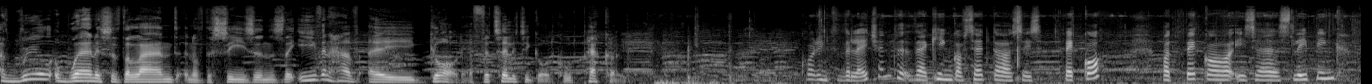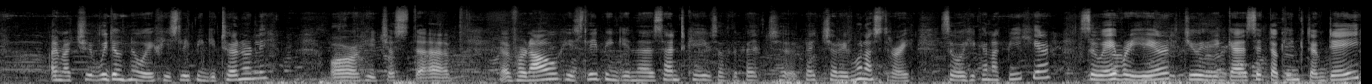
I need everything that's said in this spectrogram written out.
a real awareness of the land and of the seasons. They even have a god, a fertility god called Peko. According to the legend, the king of Setos is Peko, but Peko is uh, sleeping. I'm not sure. We don't know if he's sleeping eternally, or he just. Uh, uh, for now, he's sleeping in the sand caves of the Pech- Pecheri monastery, so he cannot be here. So every year during uh, Seto Kingdom Day,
